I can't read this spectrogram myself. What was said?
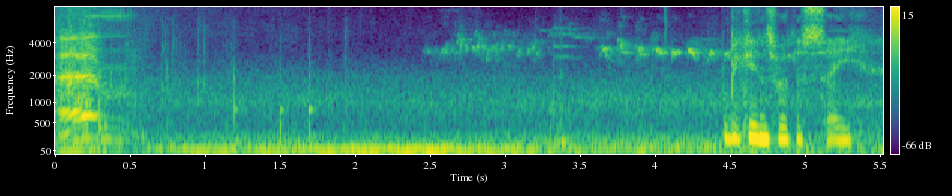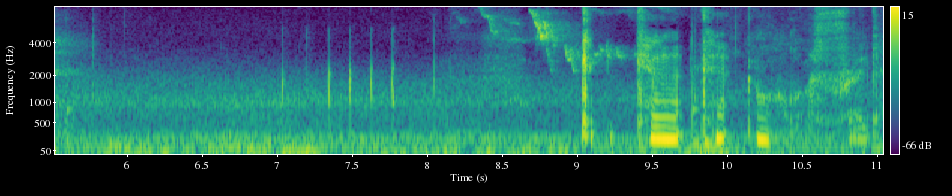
Um, begins with a C. Ca ca oh, what the frig.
